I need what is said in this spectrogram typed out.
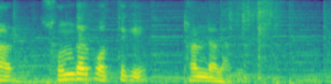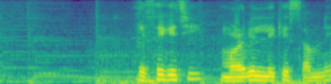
আর সন্ধ্যার পর থেকে ঠান্ডা লাগে। এসে গেছি মার্বেল লেকের সামনে।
